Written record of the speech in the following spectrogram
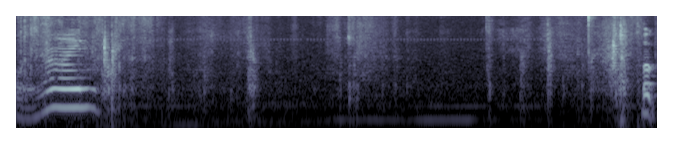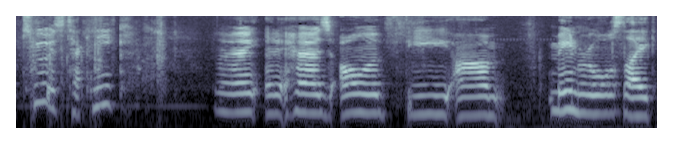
49. Book 2 is Technique. Alright, and it has all of the um, main rules like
